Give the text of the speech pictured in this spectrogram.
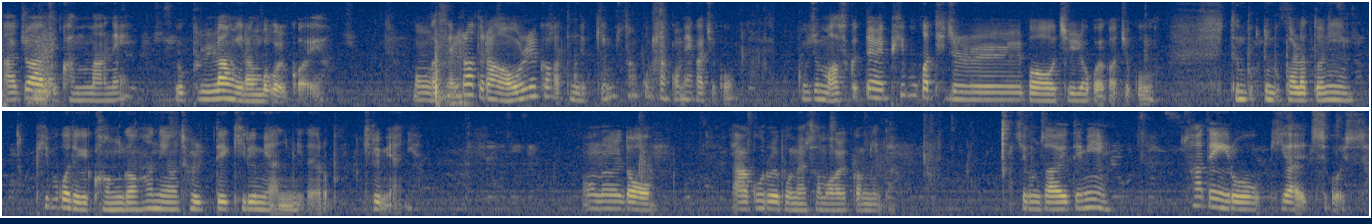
아주 아주 간만에 요 블랑이랑 먹을 거예요. 뭔가 샐러드랑 어울릴 것 같은 느낌? 상콤상콤해가지고 요즘 마스크 때문에 피부가 뒤집어지려고 해가지고 듬뿍듬뿍 발랐더니 피부가 되게 건강하네요. 절대 기름이 아닙니다, 여러분. 기름이 아니야. 오늘도 야구를 보면서 먹을 겁니다. 지금 저희 팀이 4대2로 기아에 치고 있어요.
